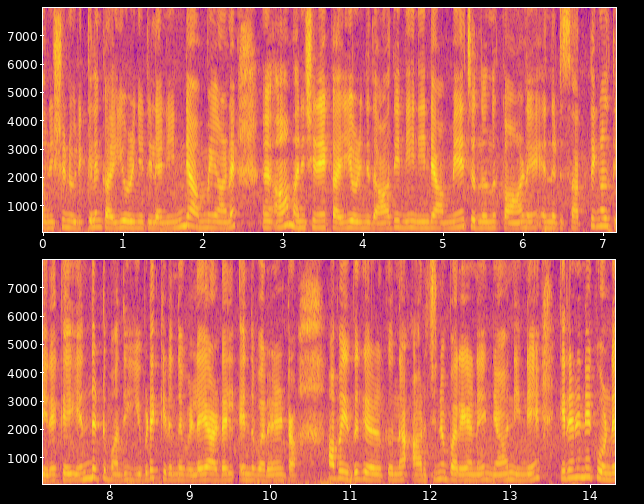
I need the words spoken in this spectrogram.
മനുഷ്യൻ ഒരിക്കലും കൈയൊഴിഞ്ഞിട്ടില്ല. നിന്റെ അമ്മയാണ് ആ മനുഷ്യനെ കൈയൊഴിഞ്ഞത് ആദ്യം നീ നിന്റെ അമ്മയെ ചെന്നൊന്ന് കാണ് എന്നിട്ട് സത്യങ്ങൾ തിരക്ക് എന്നിട്ട് മതി ഇവിടെ കിടന്ന് വിളയാടൽ എന്ന് പറയട്ടോ അപ്പോൾ ഇത് കേൾക്കുന്ന അർജുനും പറയാണ് ഞാൻ നിന്നെ കിരണിനെ കൊണ്ട്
